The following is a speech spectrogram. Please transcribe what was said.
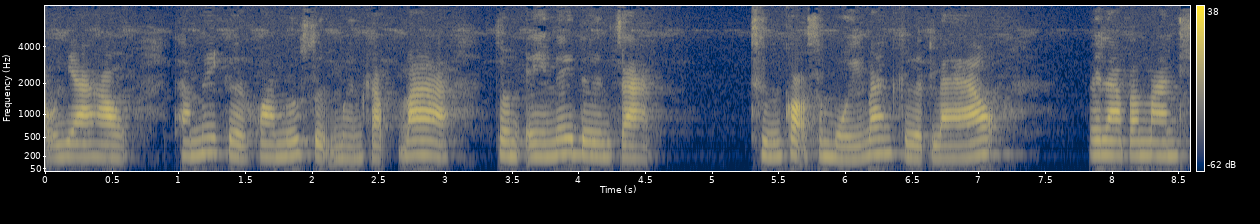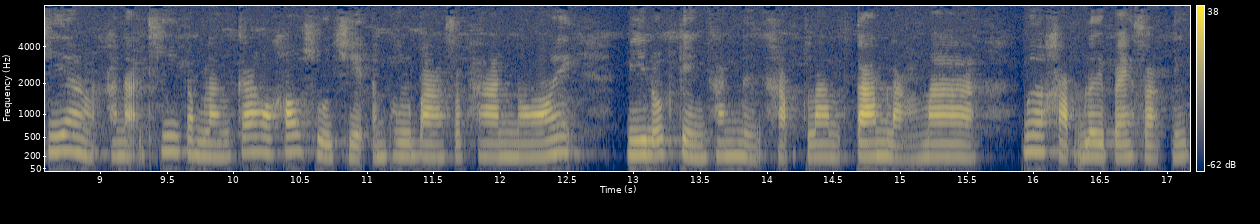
วยาวทำให้เกิดความรู้สึกเหมือนกับว่าตนเองได้เดินจากถึงเกาะสมุยบ้านเกิดแล้ว เวลาประมาณเที่ยง ขณะที่กำลังก้าวเข้าสู่เขตอำเภอบางสะพานน้อย มีรถเก่งคันหนึ่งขับตามหลังมา เมื่อขับเลยไปสักนิด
